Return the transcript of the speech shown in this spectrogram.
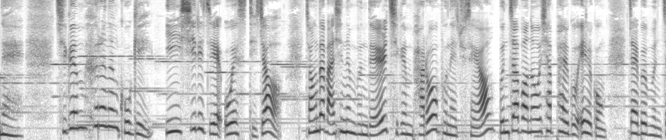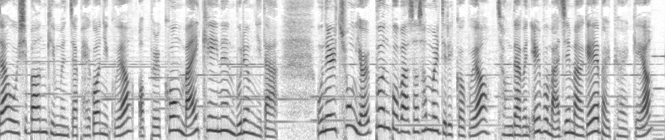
네. 지금 흐르는 곡이 이 시리즈의 OST죠? 정답 아시는 분들 지금 바로 보내주세요. 문자번호 샵8910, 짧은 문자 50원, 긴 문자 100원이고요. 어플콩 마이케이는 무료입니다. 오늘 총 10분 뽑아서 선물 드릴 거고요. 정답은 1부 마지막에 발표할게요.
